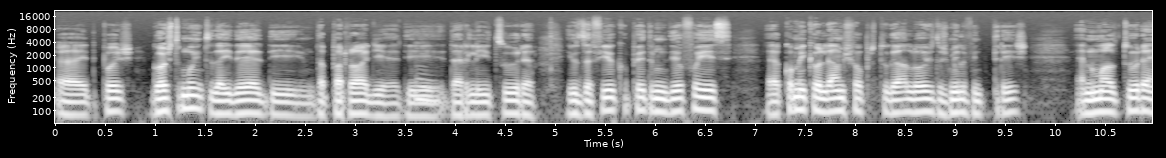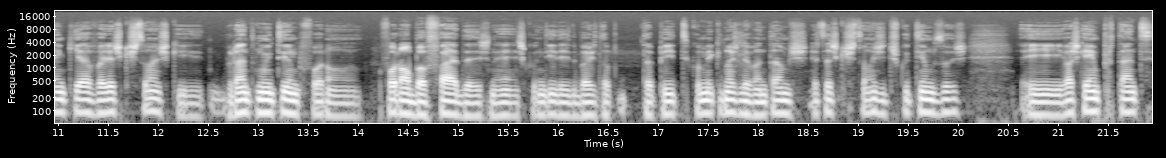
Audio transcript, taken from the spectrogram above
uh, e depois gosto muito da ideia de da paródia de, hum. da releitura e o desafio que o Pedro me deu foi esse uh, como é que olhamos para Portugal hoje 2023 é numa altura em que há várias questões que durante muito tempo foram foram abafadas, né, escondidas debaixo do tapete, como é que nós levantamos essas questões e discutimos hoje. E eu acho que é importante,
